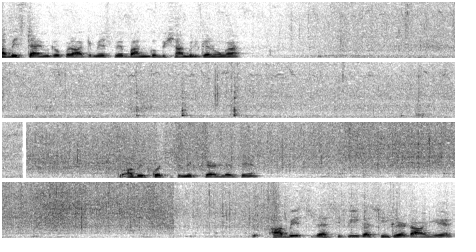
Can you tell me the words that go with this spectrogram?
अब इस टाइम के ऊपर आके मैं इसमें बंद गोभी शामिल करूँगा। तो अब इसको अच्छे से मिक्स कर लेते हैं। तो अब इस रेसिपी का सीक्रेट आ गया है।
